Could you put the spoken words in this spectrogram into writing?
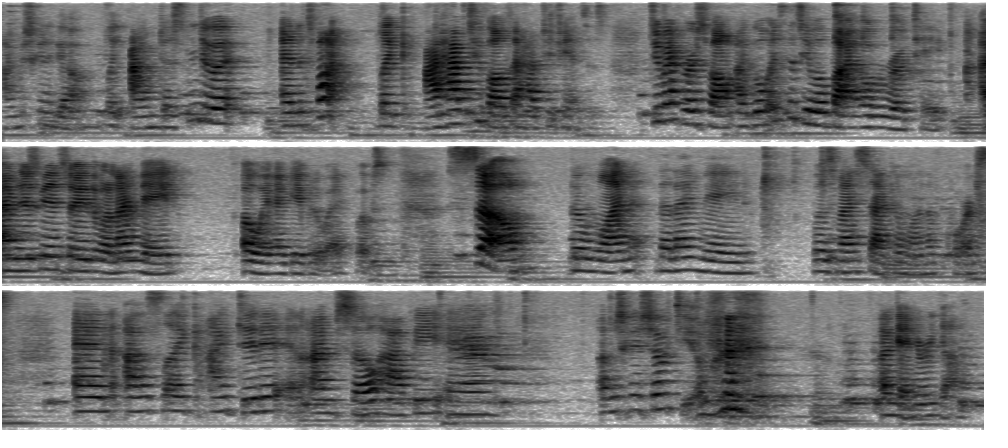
I'm just gonna go. Like, I'm just gonna do it, and it's fine. Like, I have two vaults, I have two chances. Do my first vault, I go into the table, but I over rotate. I'm just gonna show you the one I made. Oh wait, I gave it away, whoops. So, the one that I made was my second one, of course. And I was like, I did it, and I'm so happy, and I'm just gonna show it to you. okay, here we go.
